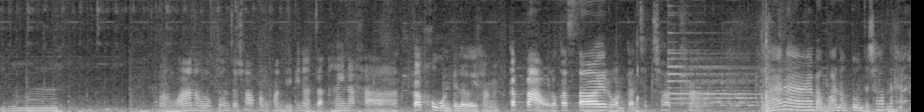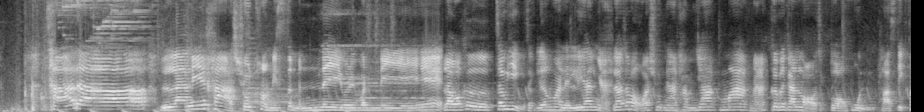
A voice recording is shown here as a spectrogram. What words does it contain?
ดีนะ หวังว่าน้องลูกตูนจะชอบของขวัญที่พี่นัทจัดให้นะคะ ก็คูณไปเลยทั้งกระเป๋าแล้วก็สร้อยรวมกันชัดๆค่ะทาราหวังว่าน้องตูนจะชอบนะคะาราและนี่ค่ะชุดของนิสสันในวันนี้ เราก็คือเจ้าหญิงจากเรื่องวาเลเลียนไง แล้วจะบอกว่าชุดนี้ทำยากมากนะ คือเป็นการหล่อจากตัวหุ่นพลาสติกไฟ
